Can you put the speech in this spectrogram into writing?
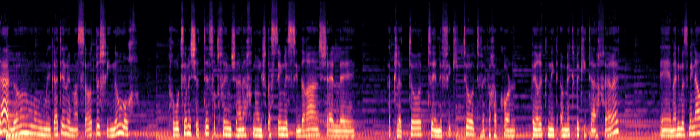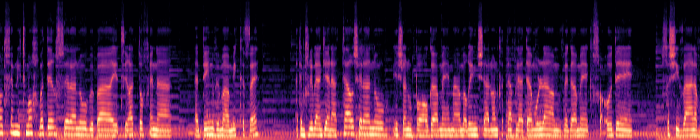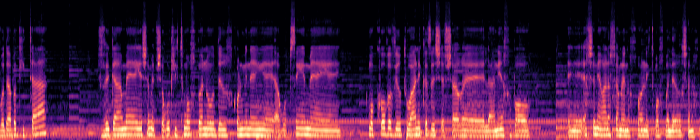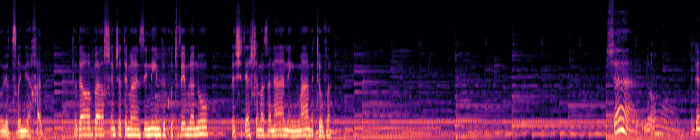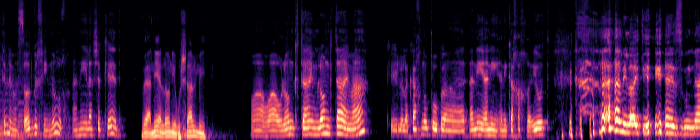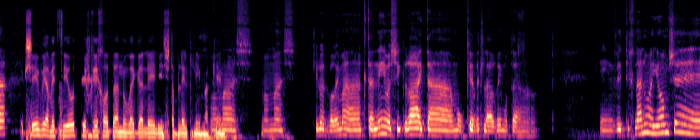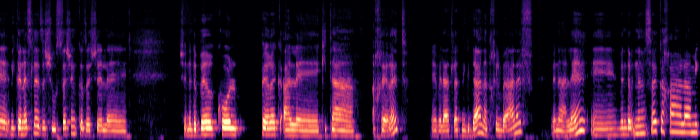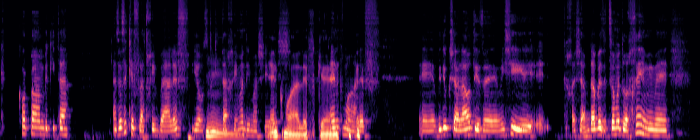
שלום, הגעתם למסעות בחינוך. אנחנו רוצים לשתף אתכם שאנחנו נכנסים לסדרה של uh, הקלטות uh, לפי כיתות, וככה כל פרק נתעמק בכיתה אחרת. Uh, ואני מזמינה אתכם לתמוך בדרך שלנו וביצירת תוכן העדין ומעמיק הזה. אתם יכולים להגיע לאתר שלנו, יש לנו פה גם מאמרים שאלון כתב לאדם עולם, וגם ככה עוד חשיבה על עבודה בכיתה. וגם uh, יש שם אפשרות לתמוך בנו דרך כל מיני uh, ערוצים, uh, כמו כובע וירטואלי כזה שאפשר להניח בו איך שנראה לכם לנכון לתמוך בדרך שאנחנו יוצרים יחד. תודה רבה לכם שאתם מאזינים וכותבים לנו, ושתהיה לכם האזנה נעימה וטובה. שלום, הגעתם למסעות בחינוך, אני הילה שקד. ואני אלון ירושלמי. וואו, וואו, לונג טיים, לונג טיים, אה? כאילו לקחנו פה ב... אני, אני, אני אקח אחריות. אני לא הייתי זמינה. תקשיבי, המציאות הכריחה אותנו רגע להשתבלל פנימה, כן. ממש, ממש. כאילו הדברים הקטנים, השגרה הייתה מורכבת להרים אותה. אה, ותכננו היום שניכנס לאיזשהו סשן כזה של... אה, שנדבר כל פרק על uh, כיתה אחרת, uh, ולאט לאט נגדל, נתחיל באלף ונעלה, uh, וננסה ככה להעמיק כל פעם בכיתה. אז איזה כיף להתחיל באלף, יואו, זאת הכיתה הכי מדהימה שיש. אין כמו אלף, כן. אין כמו אלף. בדיוק שאלה אותי איזה מישהי, ככה שעמדה באיזה צומת דרכים, עם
